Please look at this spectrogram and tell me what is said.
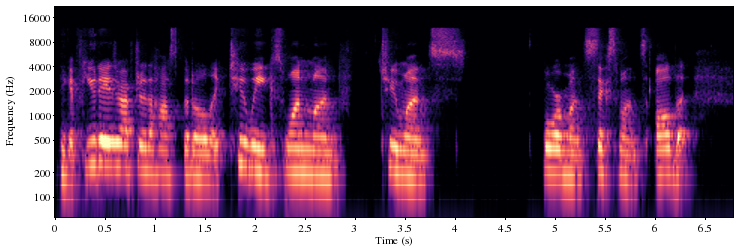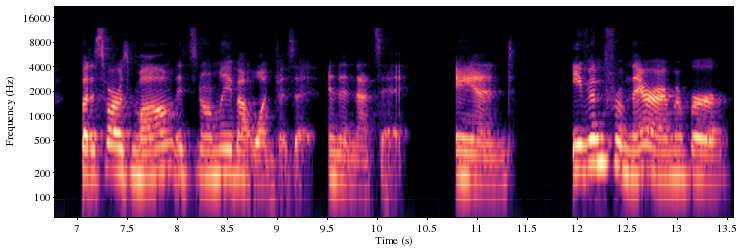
I think a few days after the hospital, like two weeks, one month, two months, four months, six months, all the but as far as mom, it's normally about one visit and then that's it. And even from there, I remember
